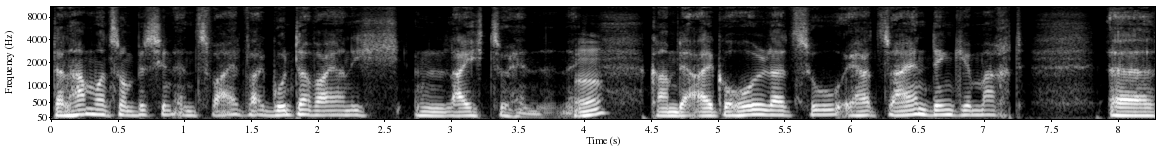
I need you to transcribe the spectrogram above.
Dann haben wir uns so ein bisschen entzweit, weil Gunther war ja nicht äh, leicht zu handeln. Ne? Kam der Alkohol dazu, er hat sein Ding gemacht. Äh,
